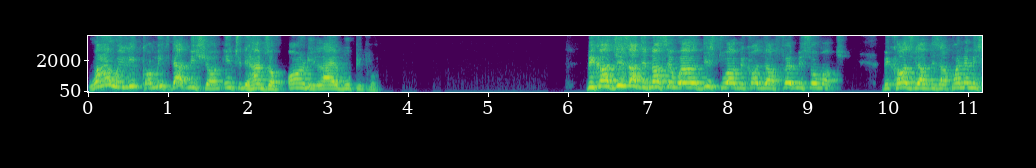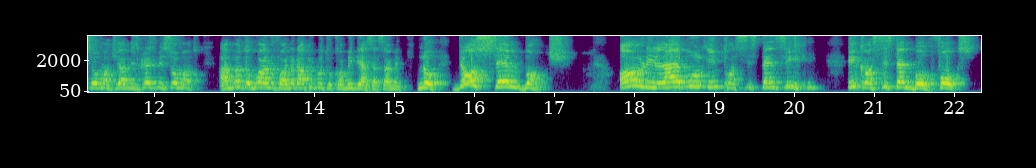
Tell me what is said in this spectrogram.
Why will he commit that mission into the hands of unreliable people? Because Jesus did not say, Well, this 12, because you have failed me so much, because you have disappointed me so much, you have disgraced me so much, I'm going to go and look for another people to commit their assignment. No, those same bunch, unreliable, inconsistency, inconsistent folks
